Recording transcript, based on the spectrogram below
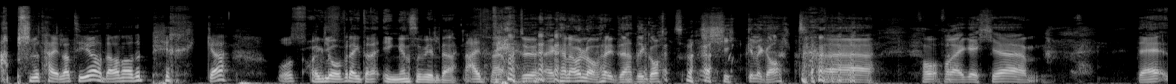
absolutt hele tida. Der han hadde pirka og Og jeg lover deg, det er ingen som vil det. Nei, Nei, du, jeg kan også love deg, det hadde gått skikkelig galt. Eh, for, for jeg er ikke det, er-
